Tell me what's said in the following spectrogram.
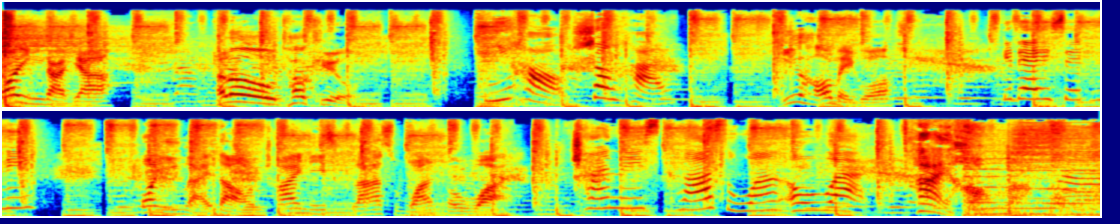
欢迎大家，Hello Tokyo，你好，上海。你好，美国。 Good day, Sydney. 欢迎来到 Chinese Class One O One， Chinese Class 101. 太好了！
